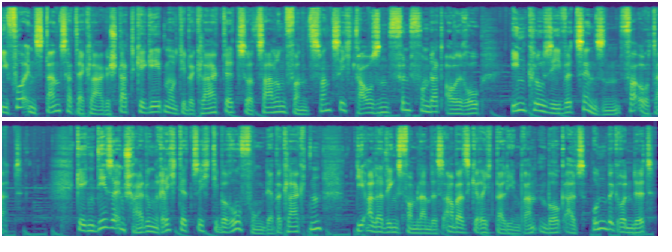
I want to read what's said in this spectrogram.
die Vorinstanz hat der Klage stattgegeben und die Beklagte zur Zahlung von 20.500 Euro inklusive Zinsen verurteilt. Gegen diese Entscheidung richtet sich die Berufung der Beklagten, die allerdings vom Landesarbeitsgericht Berlin-Brandenburg als unbegründet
